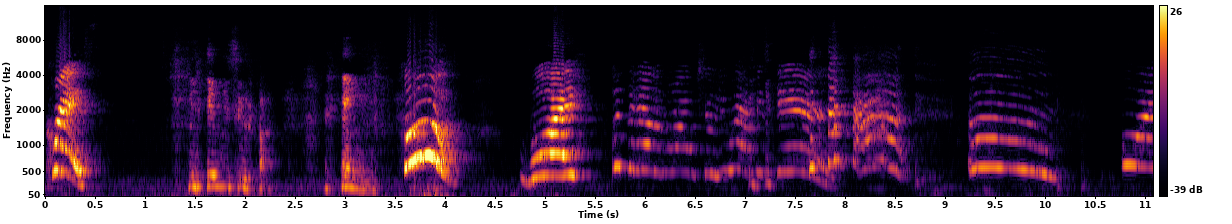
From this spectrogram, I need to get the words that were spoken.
Chris! You hit me too hard. Dang. Whew! Boy, what the hell is wrong with you? You have me scared. Boy,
